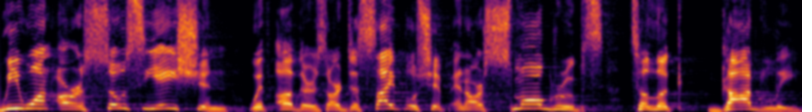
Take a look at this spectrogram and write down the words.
We want our association with others, our discipleship, and our small groups to look godly.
